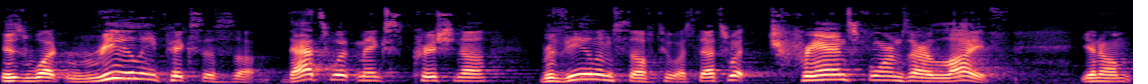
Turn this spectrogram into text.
is what really picks us up. That's what makes Krishna reveal himself to us. That's what transforms our life. You know,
